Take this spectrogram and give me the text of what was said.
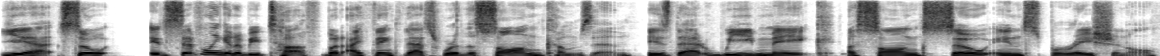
Yeah. So it's definitely going to be tough, but I think that's where the song comes in is that we make a song so inspirational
